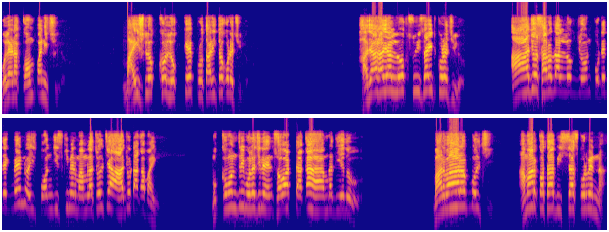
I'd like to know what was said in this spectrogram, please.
বলে একটা কোম্পানি ছিল। বাইশ লক্ষ লোককে প্রতারিত করেছিল। হাজার হাজার লোক সুইসাইড করেছিল। আজও সারদার লোকজন কোর্টে দেখবেন ওই পঞ্জি স্কিমের মামলা চলছে, আজও টাকা পায়নি। মুখ্যমন্ত্রী বলেছিলেন, সবার টাকা আমরা দিয়ে দেবো। বারবার বলছি, আমার কথা বিশ্বাস করবেন না।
